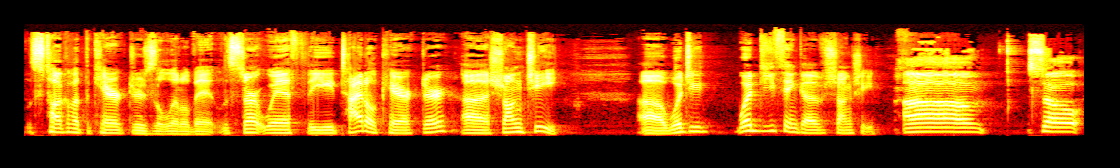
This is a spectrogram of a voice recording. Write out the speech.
let's talk about the characters a little bit. Let's start with the title character, uh, Shang Chi. Uh, what do you what do you think of Shang Chi? Um, so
